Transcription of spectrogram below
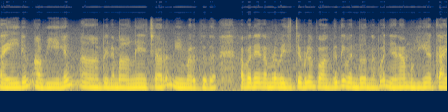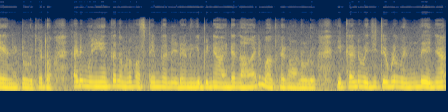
തൈരും അവിയലും പിന്നെ മാങ്ങ മീൻ വറുത്തത്. അപ്പോൾ അതേ നമ്മുടെ വെജിറ്റബിൾ പകുതി വെന്ത് വന്നപ്പോൾ ഞാൻ ആ മുരിങ്ങക്കായ അങ്ങ് ഇട്ട് കൊടുത്തു കേട്ടോ. കാര്യം മുരിങ്ങക്ക നമ്മൾ ഫസ്റ്റ് ടൈം തന്നെ ഇടുകയാണെങ്കിൽ പിന്നെ അതിന്റെ നാര് മാത്രമേ കാണുള്ളൂ. ഇക്കാണ്ട് വെജിറ്റബിൾ വെന്ത് കഴിഞ്ഞാൽ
